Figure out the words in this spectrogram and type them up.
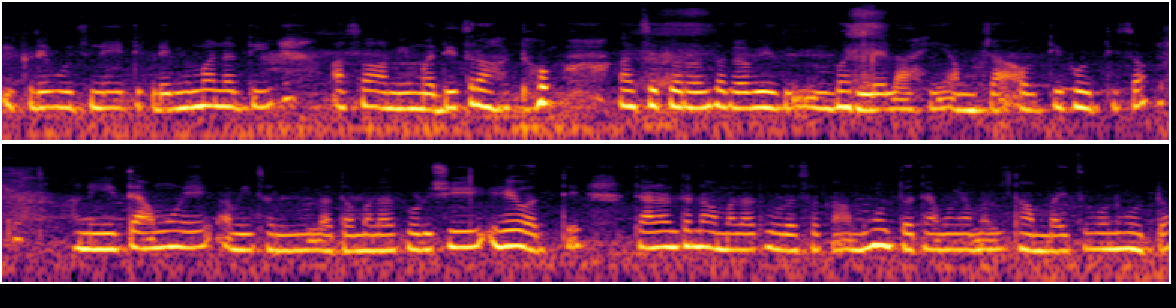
इकडे उजने तिकडे भीमा नदी असं आम्ही मध्येच राहतो. असं करून सगळं भे भरलेलं आहे आमच्या अवतीभोवतीचं. आणि त्यामुळे आम्ही चाललेलं आता मला थोडीशी हे वाटते. त्यानंतर ना आम्हाला थोडंसं काम होतं. त्यामुळे आम्हाला थांबायचं पण होतं.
